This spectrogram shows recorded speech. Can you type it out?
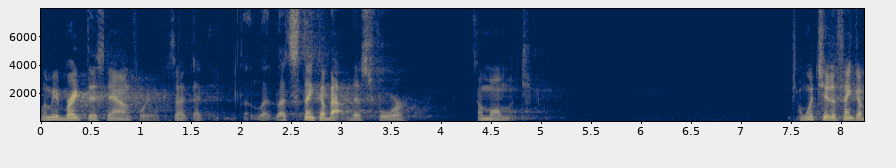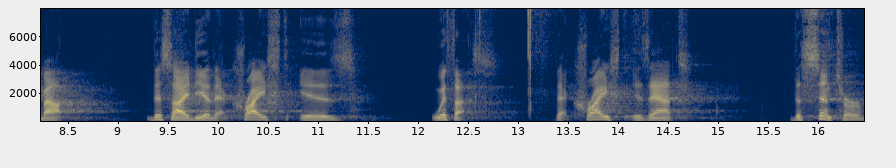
Let me break this down for you because let, let's think about this for a moment. I want you to think about this idea that Christ is with us. that Christ is at the center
